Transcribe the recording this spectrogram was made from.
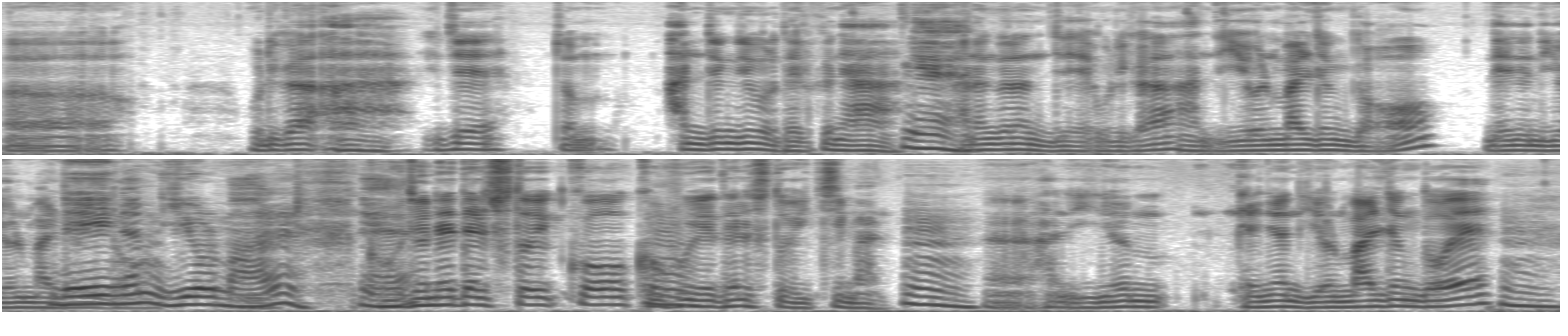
어, 우리가 아 이제 좀 안정적으로 될 거냐 예. 하는 거는 이제 우리가 한 2월 말 정도 내년 2월 말 정도 내년 2월 말. 예. 그 전에 될 수도 있고 그 음. 후에 될 수도 있지만 음. 어, 한 2년 내년 2월 말 정도에 음.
